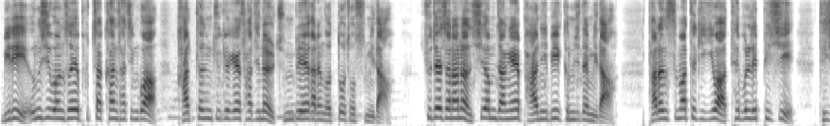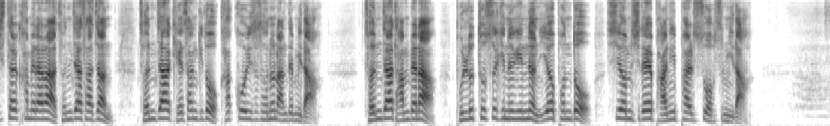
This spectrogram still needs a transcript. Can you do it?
미리 응시 원서에 부착한 사진과 같은 규격의 사진을 준비해 가는 것도 좋습니다. 휴대전화는 시험장에 반입이 금지됩니다. 다른 스마트 기기와 태블릿 PC, 디지털 카메라나 전자사전, 전자계산기도 갖고 있어서는 안 됩니다. 전자담배나 블루투스 기능이 있는 이어폰도 시험실에 반입할 수 없습니다.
